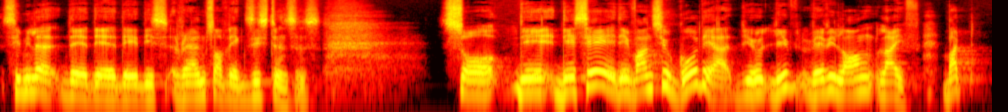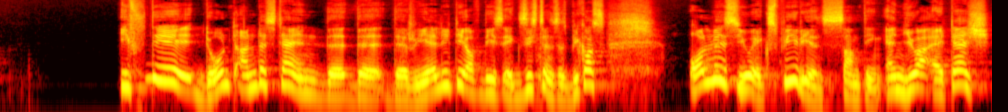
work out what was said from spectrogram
similar the, the, the, these realms of existences. So they they say that once you go there, you live very long life. But if they don't understand the, the, the reality of these existences, because always you experience something and you are attached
